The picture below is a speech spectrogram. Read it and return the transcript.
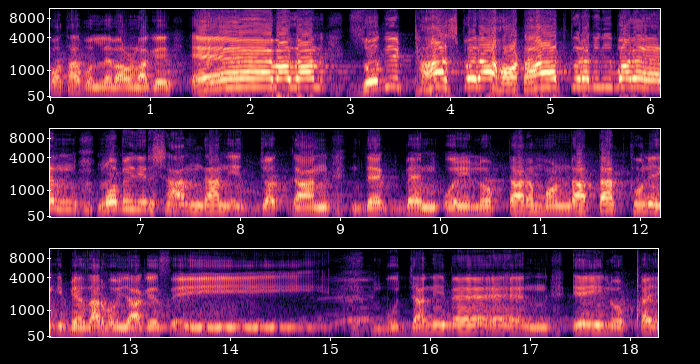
কথা বললে ভালো লাগে। এ বাজান, যদি ঠাস করে, হঠাৎ করে যদি বলেন, নবীজির শান গান, ইজ্জত গান, দেখবেন ওই লোকটার মনটা তাৎক্ষণিক বেজার হইয়া গেছে। বুঝা নিবেন এই লোকটাই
